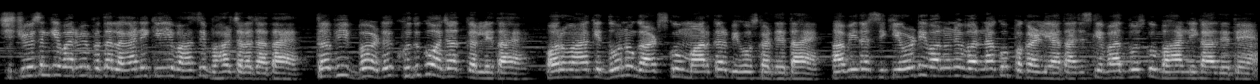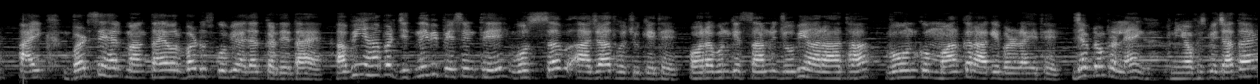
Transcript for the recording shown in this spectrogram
सिचुएशन के बारे में पता लगाने के लिए वहाँ से बाहर चला जाता है। तभी बर्ड खुद को आज़ाद कर लेता है। और वहाँ के दोनों गार्ड्स को मारकर बेहोश कर देता है। अब इधर सिक्योरिटी वालों ने वर्ना को पकड़ लिया था, जिसके बाद वो उसको बाहर निकाल देते हैं। आइक बर्ड से हेल्प माँगता है और बर्ड उसको भी आज़ाद कर देता है। अभी यहाँ पर जितने भी पेशेंट थे, वो सब आज़ाद हो चुके थे। और अब उनके सामने जो भी आ रहा था, वो उनको मारकर आगे बढ़ रहे थे। जब डॉक्टर लैंग अपनी ऑफ़िस में जाता है,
